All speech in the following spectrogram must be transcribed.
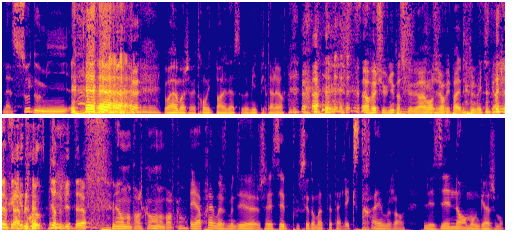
La sodomie. Ouais, moi j'avais trop envie de parler de la sodomie depuis tout à l'heure. en fait, je suis venu parce que vraiment j'ai envie de parler de le mec qui crache Le la mec qui table. transpire depuis tout à l'heure. Mais on en parle quand? On en parle quand? Et après, moi je me dis, euh, j'ai essayé de pousser dans ma tête à l'extrême, genre les énormes engagements.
